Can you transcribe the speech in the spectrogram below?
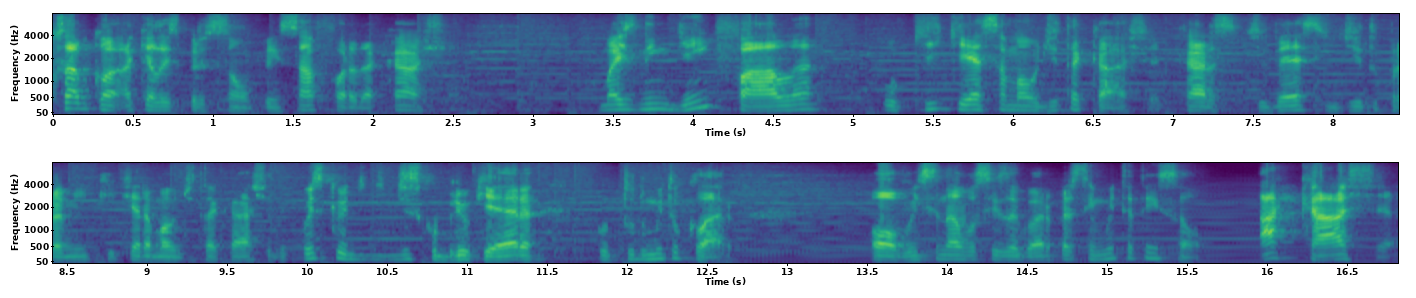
Sabe aquela expressão pensar fora da caixa? Mas ninguém fala o que, que é essa maldita caixa. Cara, se tivesse dito para mim o que, que era maldita caixa, depois que eu descobri o que era, ficou tudo muito claro. Ó, vou ensinar vocês agora, prestem muita atenção a caixa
